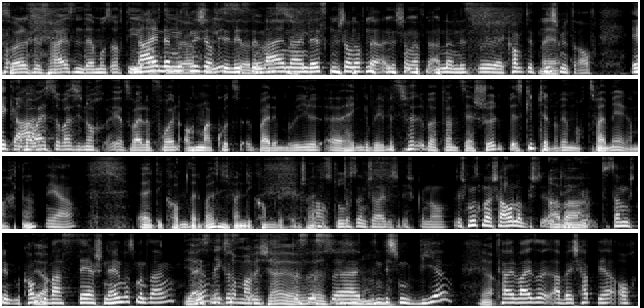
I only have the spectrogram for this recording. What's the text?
Soll das jetzt heißen, der muss auf die nein, auf der die, muss nicht auf die Liste. was? Nein, nein, der ist schon auf der, ist schon auf der anderen Liste. Der kommt jetzt Naja. nicht mit drauf. Egal. Aber weißt du, was ich noch, jetzt weil du vorhin auch mal kurz bei dem Reel äh, hängen geblieben bist, ich fand es sehr schön. Es gibt ja noch, wir haben noch zwei mehr gemacht, ne? ja, Äh, die kommen dann, weiß nicht, wann die kommen, das entscheidest auch du. das entscheide ich, ich, genau. Ich muss mal schauen, ob ich Aber- die zusammengeschnitten bekomme. Ja. Du warst sehr schnell, muss man sagen. Ja, das nächste das, Mal mache ich, ja, ja, Das das ist ist, äh, ne? ein bisschen wir Ja. teilweise, aber ich habe ja auch,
